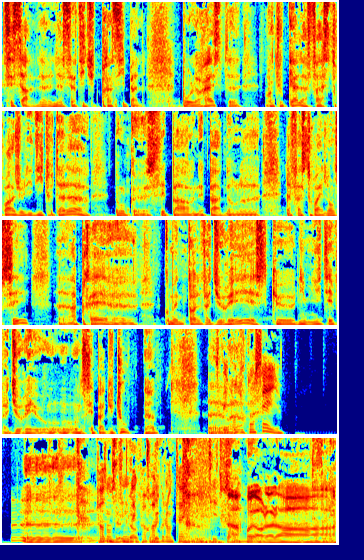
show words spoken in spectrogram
C'est ça la, la certitude principale. Pour le reste, en tout cas, la phase 3, je l'ai dit tout à l'heure. Donc euh, c'est pas, on n'est pas dans le. La phase 3 est lancée. Euh, après, euh, combien de temps elle va durer? Est-ce que l'immunité va durer? On, on- on ne sait pas du tout. Hein Euh, Ça dépend voilà. du conseil. Euh, Pardon, c'était une blague par rapport à l'immunité, tout ça. Ah, oh là là.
